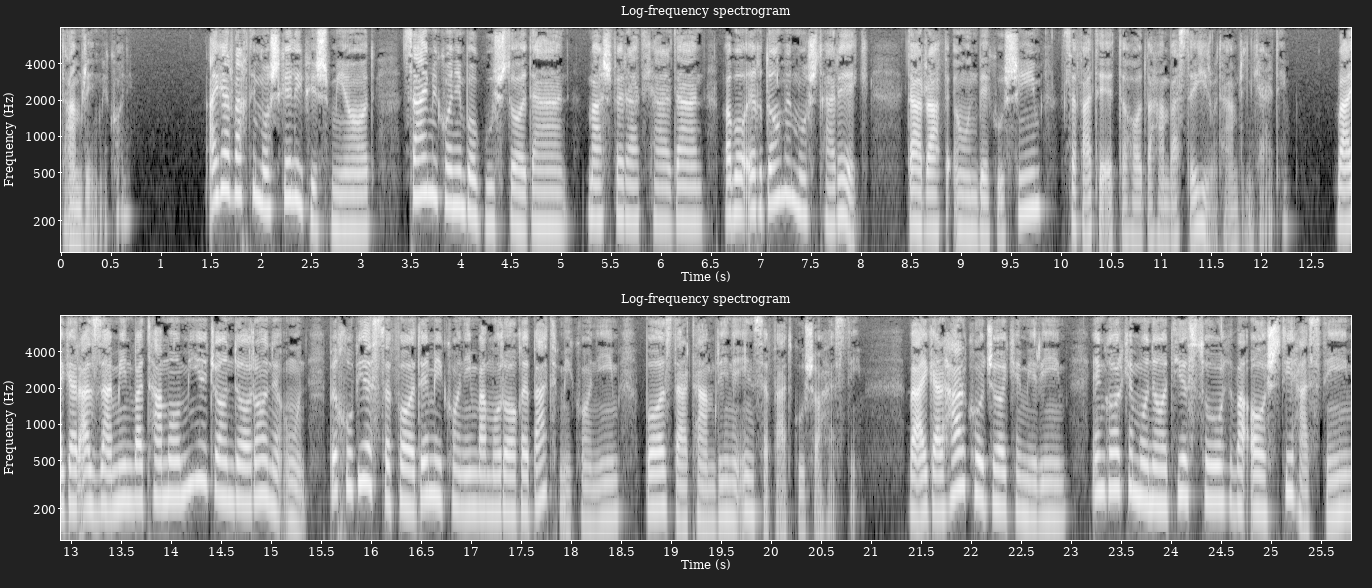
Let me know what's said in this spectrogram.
تمرین می کنیم. اگر وقتی مشکلی پیش میاد سعی می کنیم با گوش دادن، مشورت کردن و با اقدام مشترک در رفع اون بکوشیم صفت اتحاد و همبستگی رو تمرین کردیم. و اگر از زمین و تمامی جانداران اون به خوبی استفاده می کنیم و مراقبت می کنیم باز در تمرین این صفت گوشا هستیم. و اگر هر کجا که میریم انگار که منادی صلح و آشتی هستیم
